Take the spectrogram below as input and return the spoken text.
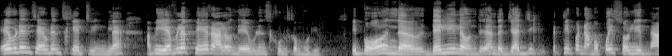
எவிடன்ஸ் எவிடன்ஸ் கேட்டுறீங்களே அப்போ எவ்வளோ பேரால் அந்த எவிடன்ஸ் கொடுக்க முடியும்? இப்போது இந்த டெல்லியில் வந்து அந்த ஜட்ஜுக்கு பற்றி இப்போ நம்ம போய் சொல்லியிருந்தா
